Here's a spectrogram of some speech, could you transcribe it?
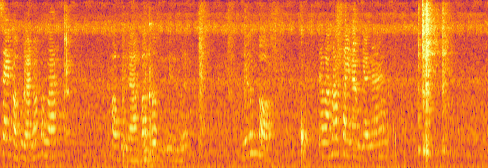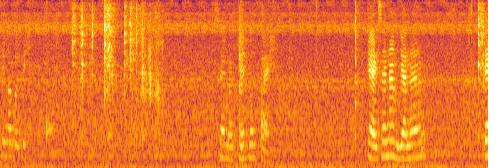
ใส่ข้าวเบื่อเนาะเพราะว่าข้าวเบื่อบ่ต้นหนึ่งเบิดลืมบอก แต่ว่าเฮาใส่น้ำยานางให้มาเบิ่งสิใส่มะเขือลงไป แกงใส่น้ำยานาแต่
